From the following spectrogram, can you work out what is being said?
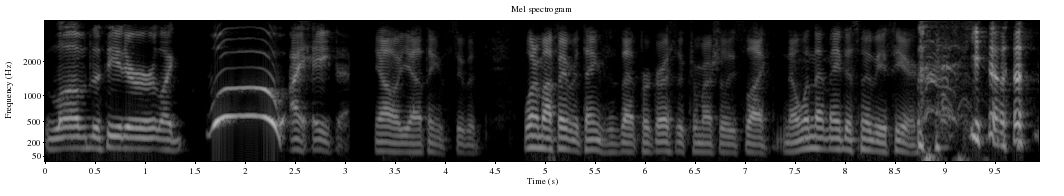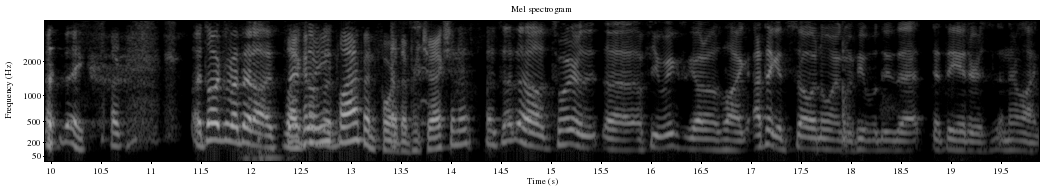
love the theater, like woo. I hate that. Yeah, oh yeah, I think it's stupid. One of my favorite things is that progressive commercial is like, no one that made this movie is here. yeah, that's the thing. so, I talked about that. I it's said like, who are you clapping for? The projectionist? I said that on Twitter uh, a few weeks ago, and I was like, I think it's so annoying when people do that at theaters, and they're like,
